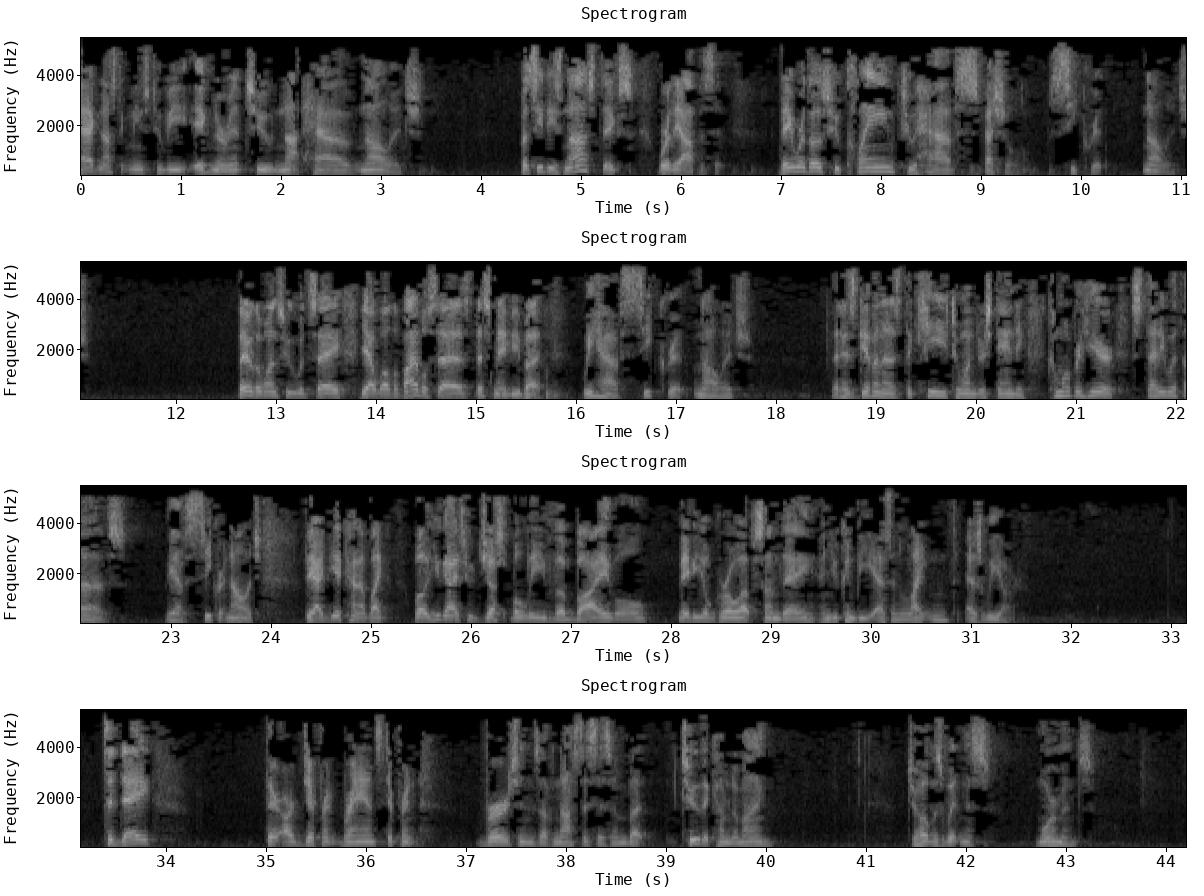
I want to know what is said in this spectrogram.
Agnostic means to be ignorant, to not have knowledge. But see, these Gnostics were the opposite. They were those who claimed to have special, secret knowledge. They're the ones who would say, yeah, well, the Bible says this maybe, but we have secret knowledge that has given us the key to understanding. Come over here, study with us. We have secret knowledge. The idea kind of like, well, you guys who just believe the Bible, maybe you'll grow up someday and you can be as enlightened as we are. Today, there are different brands, different versions of Gnosticism, but two that come to mind Jehovah's Witness, Mormons.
